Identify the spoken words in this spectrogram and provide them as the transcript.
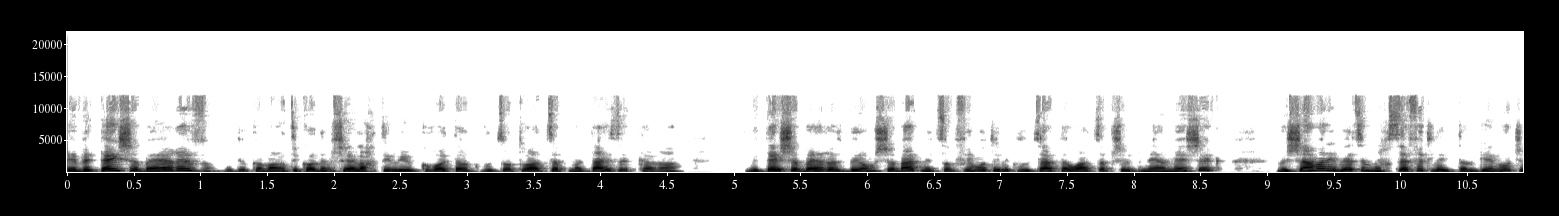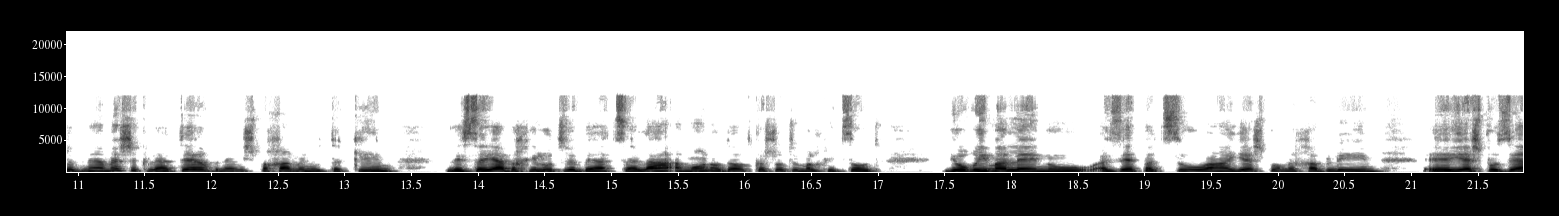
אה, בתשע בערב, בדיוק אמרתי קודם שהלכתי לקרוא את הקבוצות וואטסאפ, מתי זה קרה? בתשע בערב ביום שבת מצרפים אותי לקבוצת הוואטסאפ של בני המשק, ושם אני בעצם נחשפת להתארגנות של בני המשק לאתר בני משפחה מנותקים, לסייע בחילוץ ובהצלה, המון הודעות קשות ומלחיצות. יורים עלינו, זה פצוע, יש פה מחבלים, אה, יש פה זה,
